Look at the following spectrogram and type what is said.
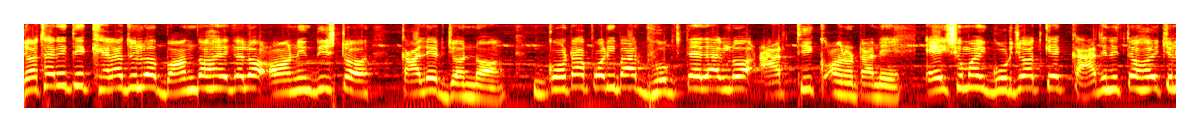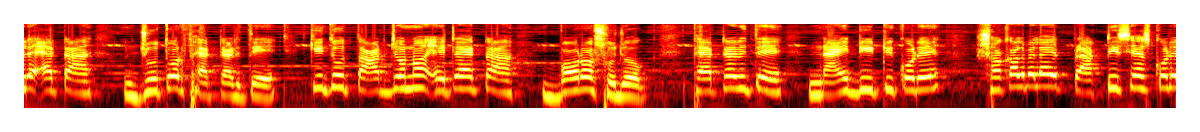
যথারীতি খেলাধুলো বন্ধ হয়ে গেল অনির্দিষ্ট কালের জন্য। গোটা পরিবার ভুগতে লাগল আর্থিক অনটনে। এই সময় গুরজতকে কাজ নিতে হয়েছিল একটা জুতোর ফ্যাক্টরিতে কিন্তু তার জন্য এটা একটা বড় সুযোগ। ফ্যাক্টরিতে নাইট ডিউটি করে সকালবেলায় প্র্যাকটিস শেষ করে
